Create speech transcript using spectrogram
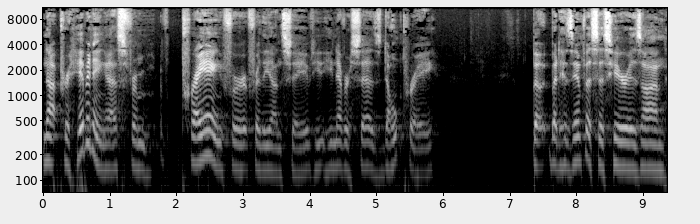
not prohibiting us from praying for, for the unsaved. He, he never says, don't pray. But, but his emphasis here is on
